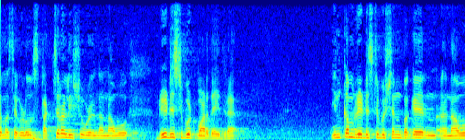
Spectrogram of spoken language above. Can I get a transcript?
ಸಮಸ್ಯೆಗಳು ಸ್ಟ್ರಕ್ಚರಲ್ ಇಶ್ಯೂಗಳನ್ನ ನಾವು ರೀಡಿಸ್ಟ್ರಿಬ್ಯೂಟ್ ಮಾಡದೇ ಇದ್ದರೆ ಇನ್ಕಮ್ ರೀಡಿಸ್ಟ್ರಿಬ್ಯೂಷನ್ ಬಗ್ಗೆ ನಾವು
